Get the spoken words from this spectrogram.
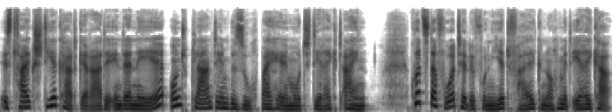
ist Falk Stierkart gerade in der Nähe und plant den Besuch bei Helmut direkt ein. Kurz davor telefoniert Falk noch mit Erika.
